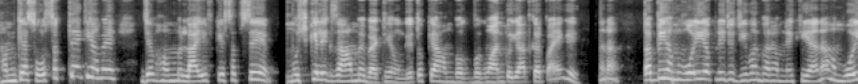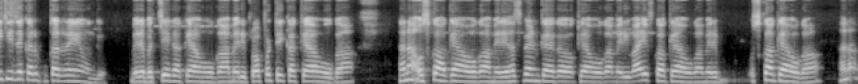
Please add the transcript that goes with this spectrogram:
हम क्या सोच सकते हैं कि हमें, जब हम लाइफ के सबसे मुश्किल एग्ज़ाम में बैठे होंगे तो क्या हम भगवान को याद कर पाएँगे? है ना? तब भी हम वही अपने जो जीवन भर हमने किया ना, हम वही चीज़ें कर कर रहे होंगे। मेरे बच्चे का क्या होगा, मेरी प्रॉपर्टी का क्या होगा, है ना? उसका क्या होगा, मेरे हस्बैंड का क्या होगा, मेरी वाइफ का क्या होगा, मेरे, उसका क्या होगा, है ना?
